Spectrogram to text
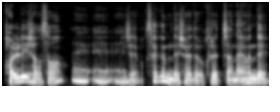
걸리셔서 예, 예, 예. 이제 막 세금 내셔야 되고 그랬잖아요. 근데 음.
